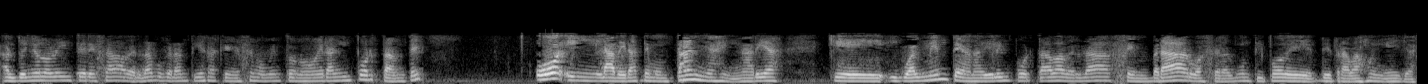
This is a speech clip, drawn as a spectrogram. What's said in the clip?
al dueño no le interesaba, ¿verdad? Porque eran tierras que en ese momento no eran importantes o en laderas de montañas, en áreas que igualmente a nadie le importaba, ¿verdad?, sembrar o hacer algún tipo de, trabajo en ellas.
